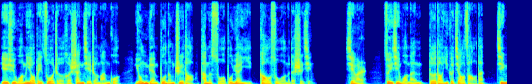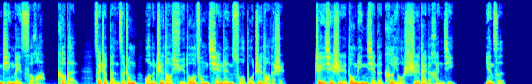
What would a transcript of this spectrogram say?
也许我们要被作者和删节者瞒过，永远不能知道他们所不愿意告诉我们的事情。幸而，最近我们得到一个较早的《金瓶梅》词话课本，在这本子中，我们知道许多从前人所不知道的事，这些事都明显的刻有时代的痕迹，因此，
